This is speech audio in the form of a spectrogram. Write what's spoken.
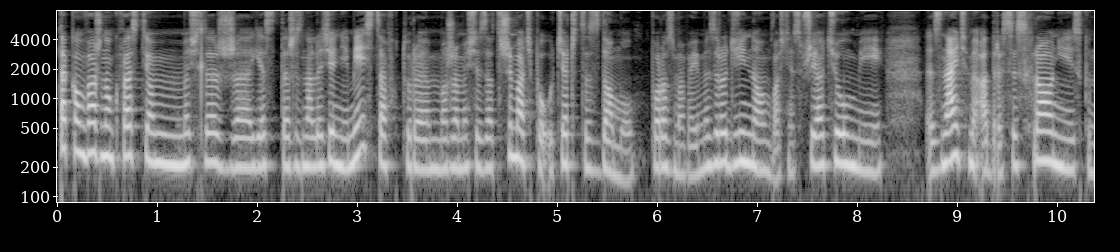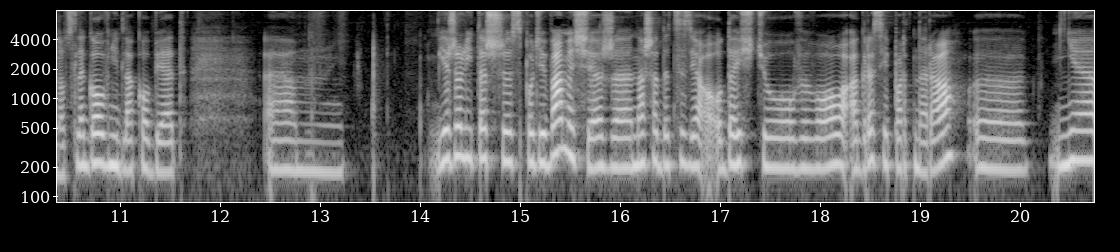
Taką ważną kwestią myślę, że jest też znalezienie miejsca, w którym możemy się zatrzymać po ucieczce z domu. Porozmawiajmy z rodziną, właśnie z przyjaciółmi, znajdźmy adresy schronisk, noclegowni dla kobiet. Jeżeli też spodziewamy się, że nasza decyzja o odejściu wywołała agresję partnera, y, nie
